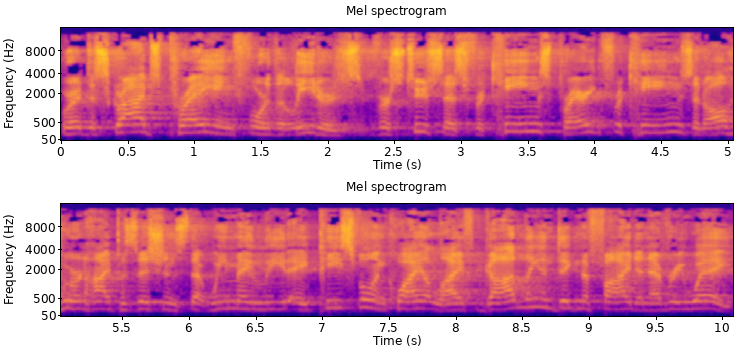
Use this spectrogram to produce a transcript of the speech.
where it describes praying for the leaders. Verse 2 says, For kings, praying for kings and all who are in high positions, that we may lead a peaceful and quiet life, godly and dignified in every way.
